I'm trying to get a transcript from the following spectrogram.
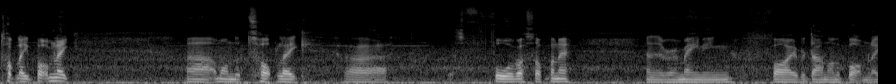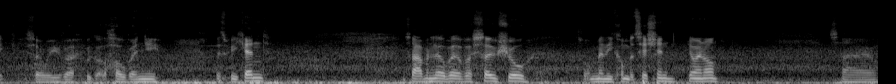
top lake, bottom lake. Uh, I'm on the top lake, uh, there's four of us up on there and the remaining five are down on the bottom lake. So we've, uh, we've got the whole venue this weekend. So having a little bit of a social sort of mini competition going on. So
